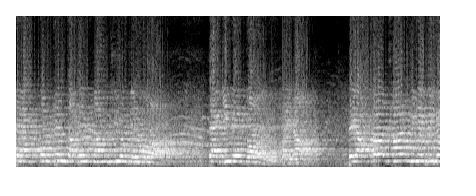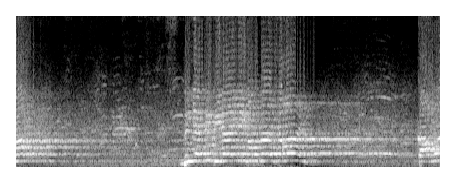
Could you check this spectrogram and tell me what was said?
ত্যাগ করতেন তাদের নাম ছিল গেরুয়া ত্যাগীদের দল তাই না তাই আপনারা চান বিজেপি যান বিজেপি নিয়ে আপনারা চান? কাগজের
